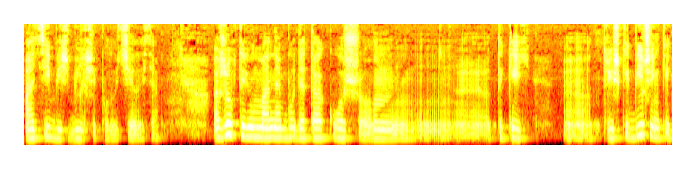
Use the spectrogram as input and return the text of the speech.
а ці більш більші получилися. Жовтий у мене буде також такий е, трішки більшенький.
